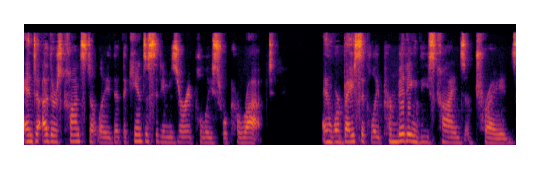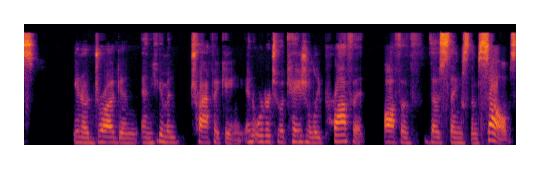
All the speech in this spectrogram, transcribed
and to others constantly that the Kansas City, Missouri police were corrupt and were basically permitting these kinds of trades, you know, drug and, and human trafficking in order to occasionally profit off of those things themselves.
